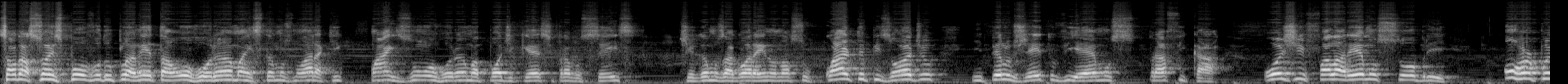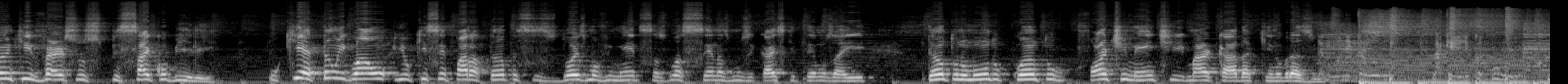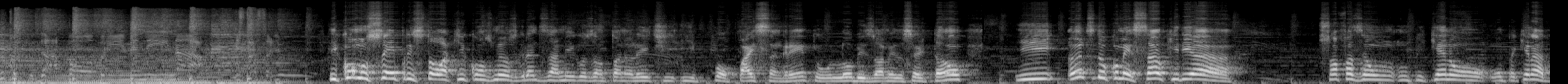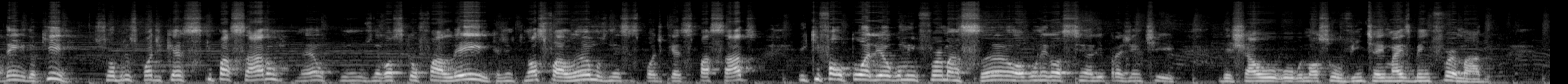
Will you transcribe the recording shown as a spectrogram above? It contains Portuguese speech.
Saudações, povo do planeta Horrorama. Estamos no ar aqui com mais um Horrorama podcast para vocês. Chegamos agora aí no nosso quarto episódio e pelo jeito viemos para ficar. Hoje falaremos sobre Horror Punk versus Psychobilly. O que é tão igual e o que separa tanto esses dois movimentos, essas duas cenas musicais que temos aí, tanto no mundo quanto fortemente marcada aqui no Brasil. E como sempre, estou aqui com os meus grandes amigos Antônio Leite e Popai Sangrento, o lobisomem do sertão. E antes de eu começar, eu queria só fazer um, um pequeno, um pequeno adendo aqui sobre os podcasts que passaram, né? Os negócios que eu falei, que a gente, nós falamos nesses podcasts passados e que faltou ali alguma informação, algum negocinho ali para a gente deixar o, o nosso ouvinte aí mais bem informado.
